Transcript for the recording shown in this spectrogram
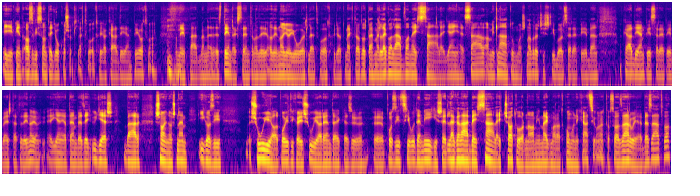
egyébként az viszont egy okos ötlet volt, hogy a KDNP ott van a néppártban. Ez tényleg szerintem az egy, az egy nagyon jó ötlet volt, hogy ott megtartották, mert legalább van egy szál, egy enyhe szál, amit látunk most Navracsis Tibor szerepében, a KDNP szerepében is, tehát ez egy nagyon ilyen értelemben ez egy ügyes, bár sajnos nem igazi súlyjal, politikai súlyjal rendelkező pozíció, de mégis egy, legalább egy szál, egy csatorna, ami megmaradt kommunikációnak, tehát szóval a zárójel bezártva,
